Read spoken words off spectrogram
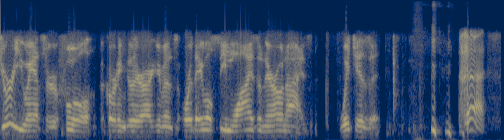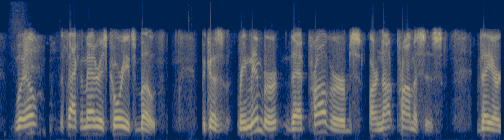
sure you answer a fool according to their arguments, or they will seem wise in their own eyes." Which is it? well, the fact of the matter is, Corey, it's both. Because remember that Proverbs are not promises, they are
